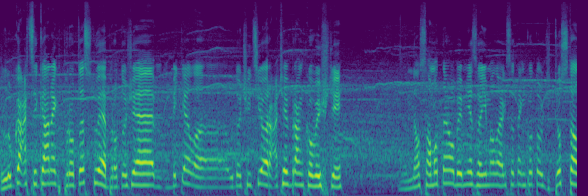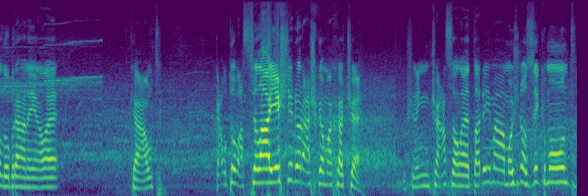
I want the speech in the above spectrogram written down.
Lukáš Cikánek protestuje, protože viděl uh, útočícího hráče v brankovišti. No samotného by mě zajímalo, jak se ten kotouč dostal do brány, ale Kaut. Kautová střela, ještě dorážka Machače. Už není čas, ale tady má možnost Zikmund,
